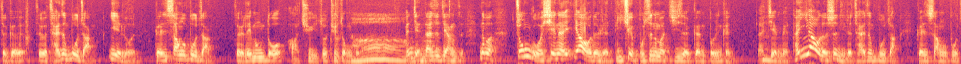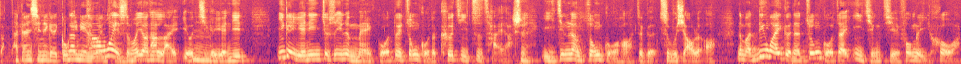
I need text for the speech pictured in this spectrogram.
这个这个财政部长叶伦跟商务部长。这个雷蒙多啊，去做去中国，很简单是这样子。那么中国现在要的人的确不是那么急着跟布林肯来见面，他要的是你的财政部长跟商务部长来。他担心那个供应链的问题。他为什么要他来？有几个原因。一个原因就是因为美国对中国的科技制裁啊，是已经让中国哈这个吃不消了啊。那么另外一个呢，中国在疫情解封了以后啊，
